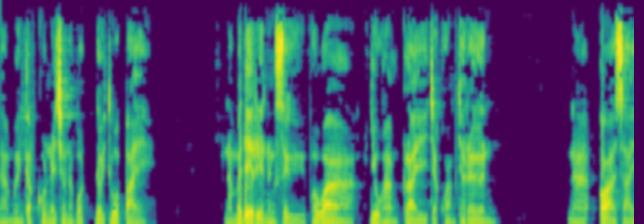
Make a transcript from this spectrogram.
นะเหมือนกับคนในชนบทโดยทั่วไปนะไม่ได้เรียนหนังสือ เพราะว่าอยู่ห่างไกลจากความเจริญนะก็อาศัย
